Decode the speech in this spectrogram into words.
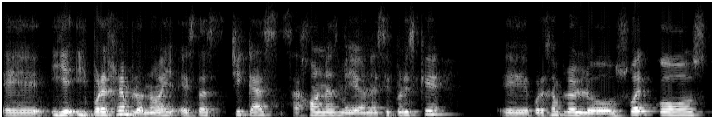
eh, y, por ejemplo, ¿no? Estas chicas sajonas me llegan a decir, pero es que, eh, por ejemplo, los suecos,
